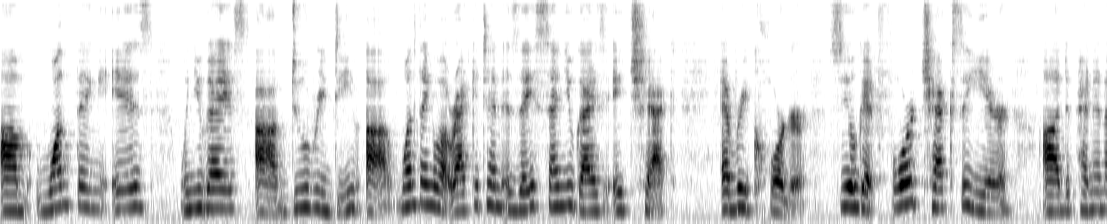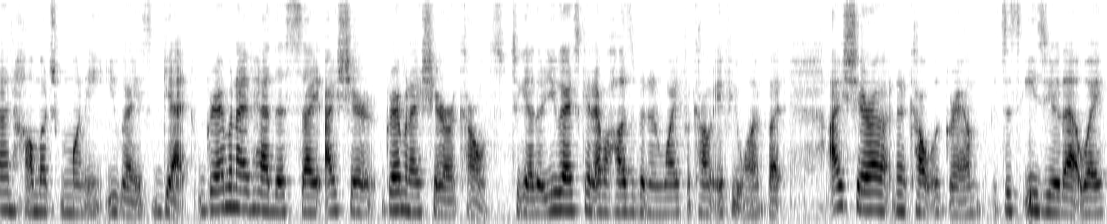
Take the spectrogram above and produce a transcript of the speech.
Um, one thing is when you guys uh, do redeem, uh, one thing about Rakuten is they send you guys a check every quarter. So you'll get four checks a year uh, depending on how much money you guys get. Graham and I have had this site. I share, Graham and I share accounts together. You guys can have a husband and wife account if you want, but I share an account with Graham. It's just easier that way.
